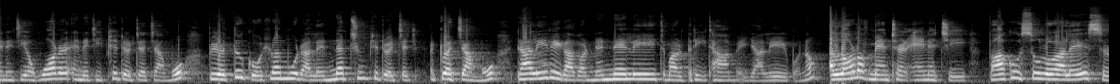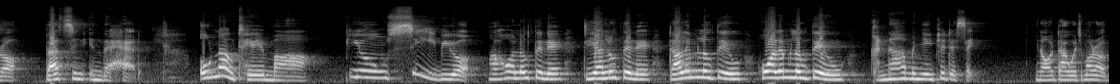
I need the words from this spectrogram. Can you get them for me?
energy က water energy ဖြစ်တဲ့တက်ကြောင့်မို့ပြီးတော့သူ့ကိုလွှမ်းမိုးတာလည်း Neptune ဖြစ်တဲ့အတွက်ကြောင့်မို့ဒါလေးတွေကတော့နည်းနည်းလေးကျမတို့သတိထားမယ်အရာလေးတွေပေါ့နော် a lot of mental energy ဘာကိုဆိုလိုရလဲဆိုတော့ buzzing in the head အုံနောက်ထဲမှာ ပြုံစီပြီးတော့ငါဟောလှုပ်တင်တယ်ဒီဟာလှုပ်တင်တယ်ဒါလည်းမလှုပ်တင်ဘူးဟောလည်းမလှုပ်တင်ဘူးခနာမငြိမ်ဖြစ်တဲ့စိတ်နော်ဒါကိုကျွန်မတို့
